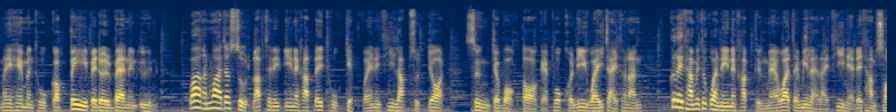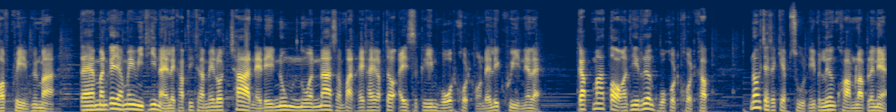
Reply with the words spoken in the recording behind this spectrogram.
ไม่ให้มันถูกก๊อปปี้ไปโดยแบรนด์อื่นๆว่ากันว่าเจ้าสูตรลับชนิดนี้นะครับได้ถูกเก็บไว้ในที่ลับสุดยอด ซึ่งจะบอกต่อแก่พวกคนที่ไว้ใจเท่านั้น ก็เลยทำให้ทุกวันนี้นะครับถึงแม้ว่าจะมีหลาย ๆ ที่เนี่ยได้ทำซอฟต์ครีมขึ้นมา แต่มันก็ยังไม่มีที่ไหนเลยครับที่ทำให้รสชาติเนี่ยได้นุ่มนวลน่าสัมผัสคล้ายๆกับเจ้าไอศครีมหัวขดของเดลิควีนเนี่ยแหละกลับมาต่อกันที่เรื่องหัวขดๆครับ นอกจากจะเก็บสูตรนี้เป็นเรื่องความลับแล้วเนี่ย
